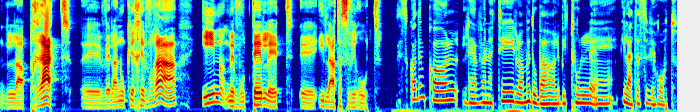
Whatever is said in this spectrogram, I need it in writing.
לפרט אה, ולנו כחברה אם מבוטלת אה, עילת הסבירות. אז קודם כל, להבנתי, לא מדובר על ביטול אה, עילת הסבירות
